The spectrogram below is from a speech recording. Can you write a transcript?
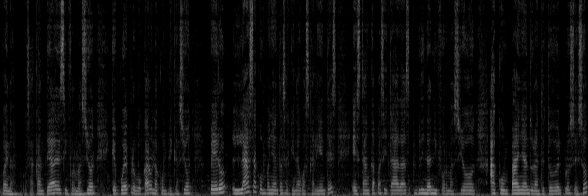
bueno, o sea, cantidad de desinformación que puede provocar una complicación, pero las acompañantes aquí en Aguascalientes están capacitadas, brindan información, acompañan durante todo el proceso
